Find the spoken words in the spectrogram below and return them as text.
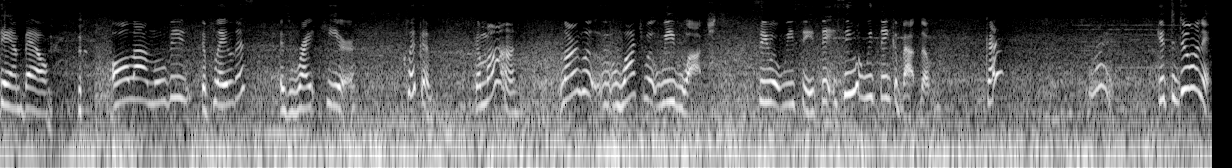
damn bell. All our movies, the playlist is right here. Click them. Come on. Learn what, watch what we've watched. See what we see. Th- see what we think about them. Okay? All right. Get to doing it.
